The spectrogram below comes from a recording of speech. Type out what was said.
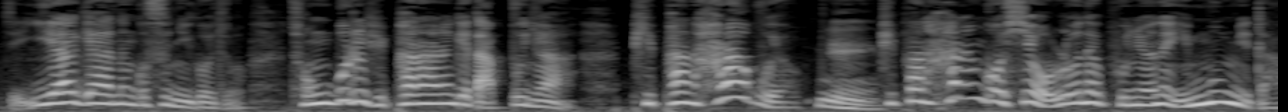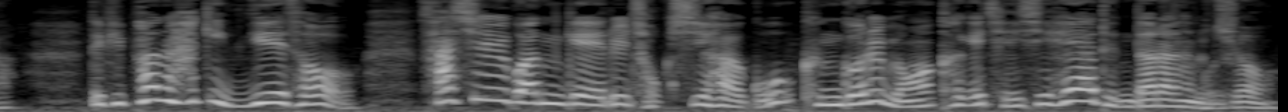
이제 이야기하는 것은 이거죠. 정부를 비판하는 게 나쁘냐? 비판하라고요. 네. 비판하는 것이 언론의 본연의 임무입니다. 근데 비판을 하기 위해서 사실관계를 적시하고 근거를 명확하게 제시해야 된다라는 그렇죠. 거죠.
